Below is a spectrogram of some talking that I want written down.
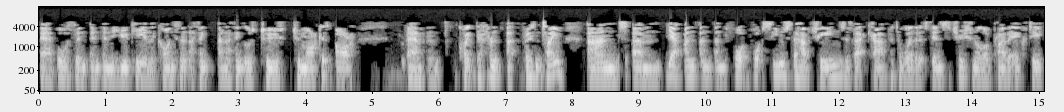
both in in the U.K. and the continent. I think and I think those two two markets are quite different at the present time. And um, yeah, and and, and what seems to have changed is that capital, whether it's the institutional or private equity,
